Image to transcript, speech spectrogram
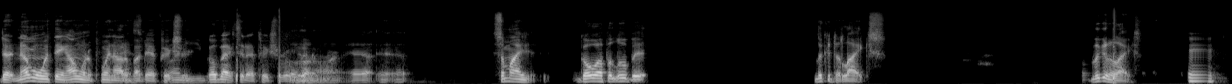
the number one thing I want to point out That's about that picture, funny. go back to that picture real Yeah, quick. Omar. yeah, yeah. Somebody go up a little bit. Look at the likes. Look at the likes.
